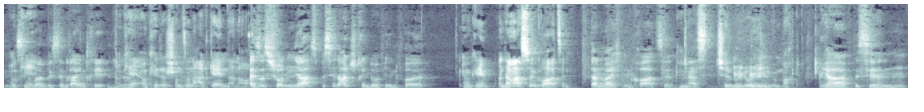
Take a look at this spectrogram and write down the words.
muss Okay. ich mal ein bisschen reintreten. Hier. Okay, okay, das ist schon so eine Art Game dann auch. Also es ist schon, Mhm. ja, es ist ein bisschen anstrengend auf jeden Fall. Okay, und dann warst du in Kroatien. Dann war ich in Kroatien. Hast chill Melodien gemacht. Ja, ein bisschen.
